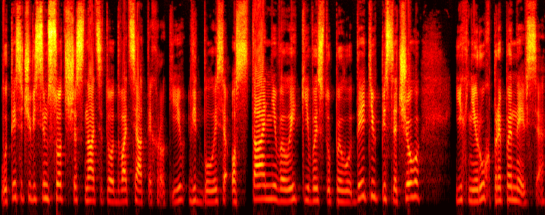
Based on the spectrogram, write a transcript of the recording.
У 1816-20 років відбулися останні великі виступи лудитів, після чого їхній рух припинився.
